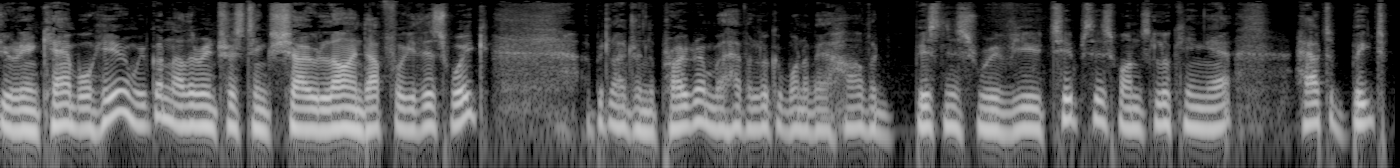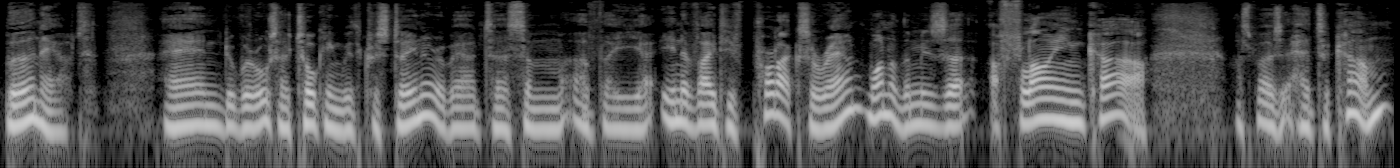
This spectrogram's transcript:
Julian Campbell here, and we've got another interesting show lined up for you this week. A bit later in the program, we'll have a look at one of our Harvard Business Review tips. This one's looking at how to beat burnout. And we're also talking with Christina about uh, some of the uh, innovative products around. One of them is a, a flying car. I suppose it had to come.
